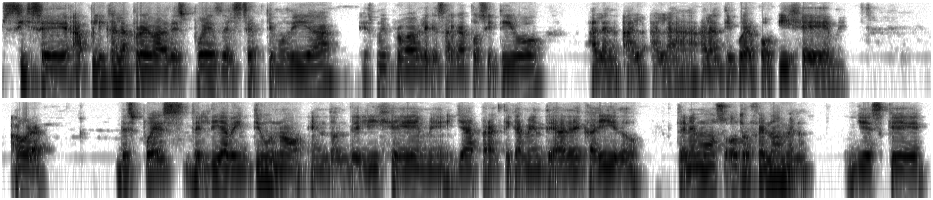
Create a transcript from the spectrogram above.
si se aplica la prueba después del séptimo día, es muy probable que salga positivo al, anticuerpo IgM. Ahora, después del día 21, en donde el IgM ya prácticamente ha decaído, tenemos otro fenómeno, y es que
